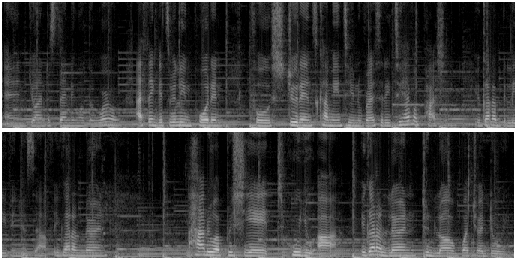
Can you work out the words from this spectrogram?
and your understanding of the world. I think it's really important for students coming to university to have a passion. You gotta believe in yourself. You gotta learn how to appreciate who you are. You gotta learn to love what you're doing.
